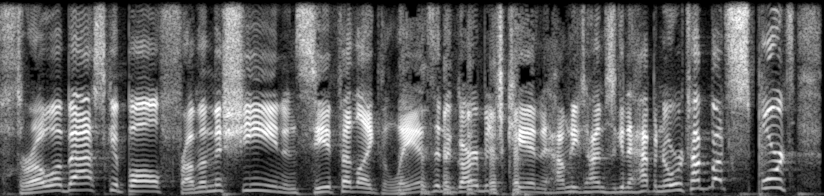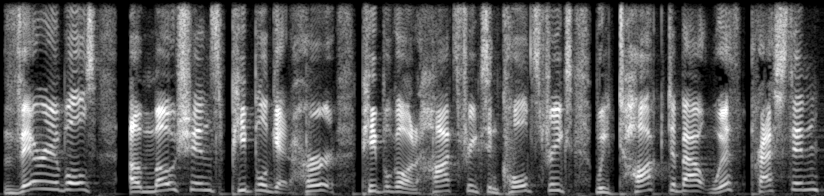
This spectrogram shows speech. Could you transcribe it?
throw a basketball from a machine and see if it like lands in a garbage can and how many times is going to happen. No, we're talking about sports variables, emotions. People get hurt. People go on hot streaks and cold streaks. We talked about with Preston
